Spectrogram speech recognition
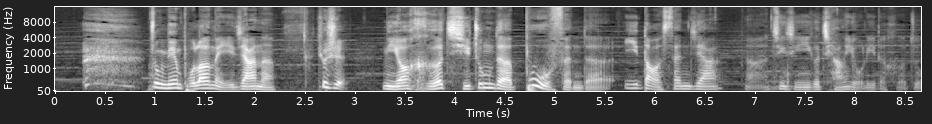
重点捕捞哪一家呢？就是你要和其中的部分的一到三家啊进行一个强有力的合作，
